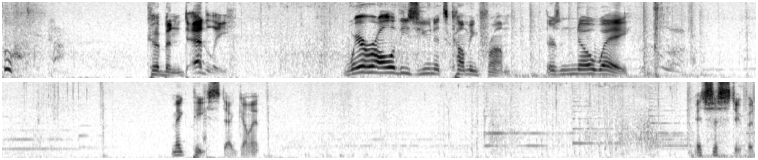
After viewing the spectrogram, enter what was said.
Whew. Could have been deadly. Where are all of these units coming from? There's no way. Make peace, dadgummit. It's just stupid.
